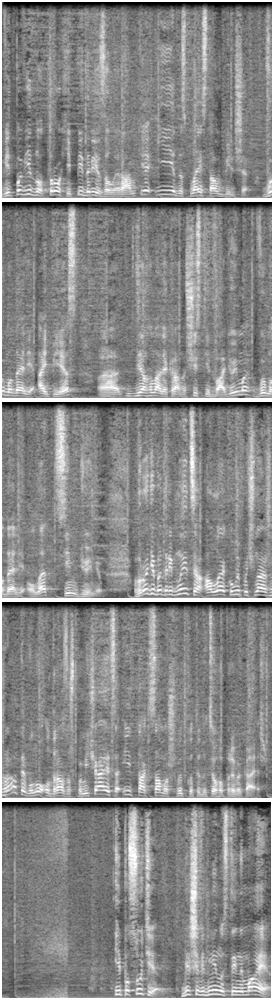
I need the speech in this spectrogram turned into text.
Відповідно, трохи підрізали рамки, і дисплей став більше. В моделі IPS е, діагональ екрану 6,2 дюйми, в моделі OLED 7 дюймів. Вроді би дрібниця, але коли починаєш грати, воно одразу ж помічається і так само швидко ти до цього привикаєш. І по суті, більше відмінностей немає,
